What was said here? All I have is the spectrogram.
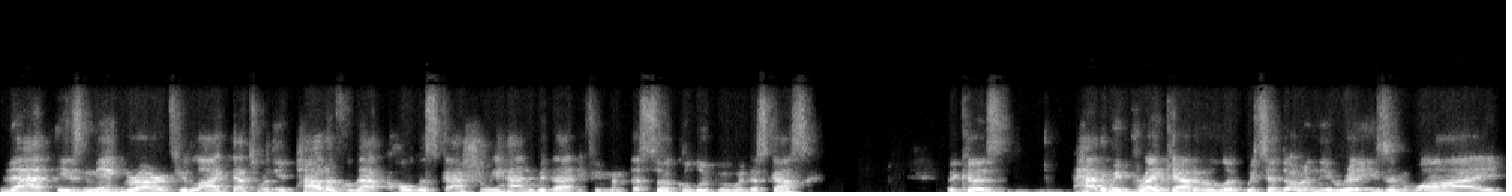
that is Nigra, if you like. That's really part of that whole discussion we had with that, if you remember the circle loop we were discussing. Because how do we break out of the loop? We said the only reason why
